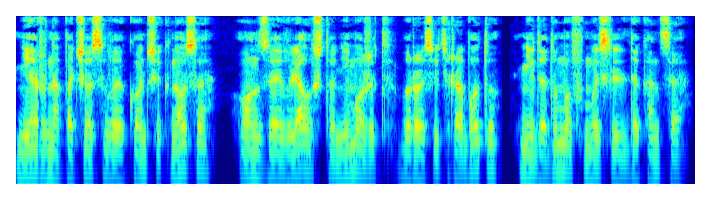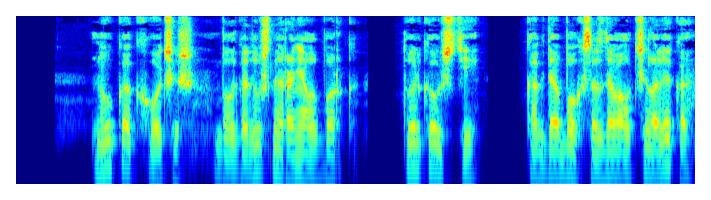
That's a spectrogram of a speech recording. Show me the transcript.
Нервно почесывая кончик носа, он заявлял, что не может бросить работу, не додумав мысль до конца. Ну, как хочешь, благодушно ронял Борг. Только учти, когда Бог создавал человека,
